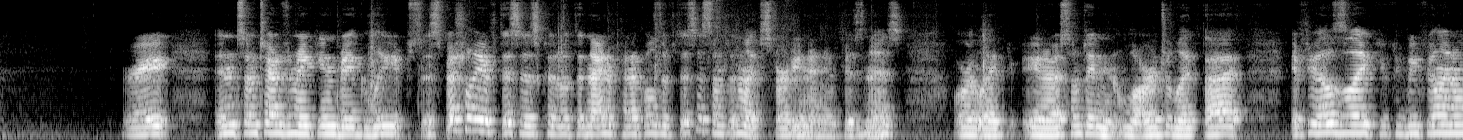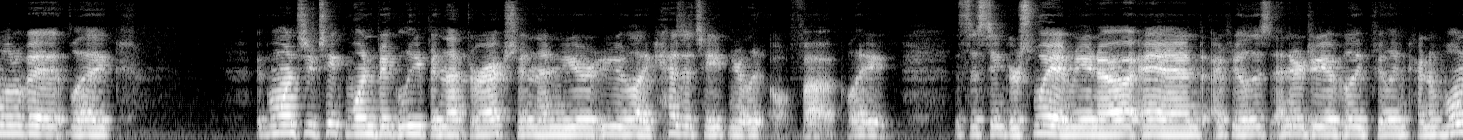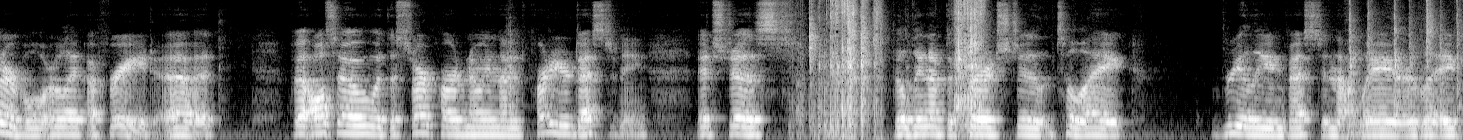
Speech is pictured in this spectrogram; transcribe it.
right? And sometimes making big leaps, especially if this is because with the Nine of Pentacles, if this is something like starting a new business or like, you know, something large like that, it feels like you could be feeling a little bit like, like once you take one big leap in that direction, then you're you like hesitate and you're like, oh fuck, like it's a sink or swim, you know. And I feel this energy of like feeling kind of vulnerable or like afraid, uh, but also with the star card, knowing that it's part of your destiny. It's just building up the courage to to like really invest in that way or like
